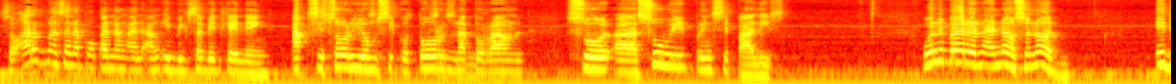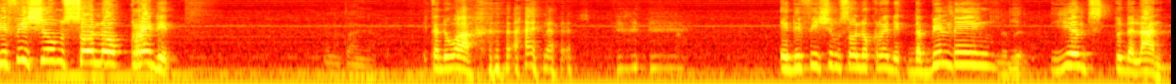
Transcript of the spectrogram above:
So, arog man sana po ka ng ano, ang ibig sabihin kay ning accessorium sicutur natural su, ah, sui principalis. Uni brother na ano, sunod. Edificium solo credit. Ano tayo? Ikadua. Edificium solo credit. The building The bu- yields to the land.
